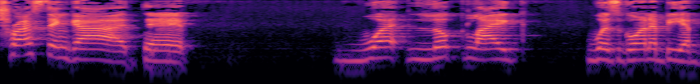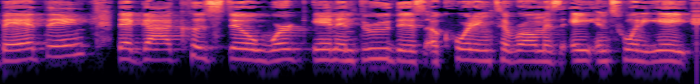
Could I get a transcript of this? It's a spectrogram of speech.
trusting God that what looked like was going to be a bad thing, that God could still work in and through this according to Romans 8 and 28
